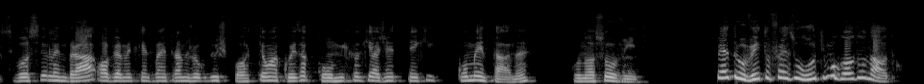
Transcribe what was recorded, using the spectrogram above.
se você lembrar, obviamente que a gente vai entrar no jogo do esporte, que é uma coisa cômica que a gente tem que comentar, né? Com o nosso ouvinte. Pedro Vitor fez o último gol do Náutico.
